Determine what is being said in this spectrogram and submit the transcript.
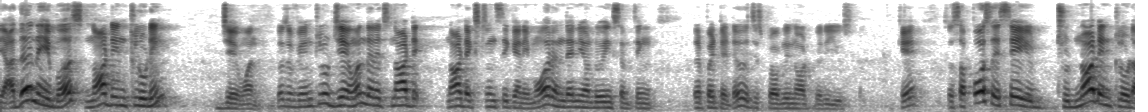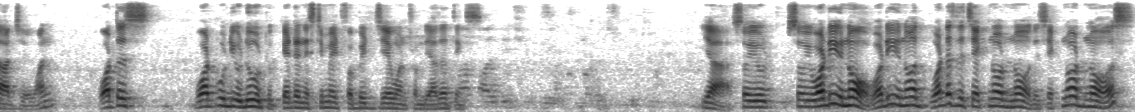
the other neighbors not including j1 because if you include j1 then it's not not extrinsic anymore and then you're doing something repetitive which is probably not very useful. Okay? So suppose i say you should not include rj1 what is what would you do to get an estimate for bit j1 from the other things? Yeah so you so what do you know? What do you know what does the check node know? The check node knows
